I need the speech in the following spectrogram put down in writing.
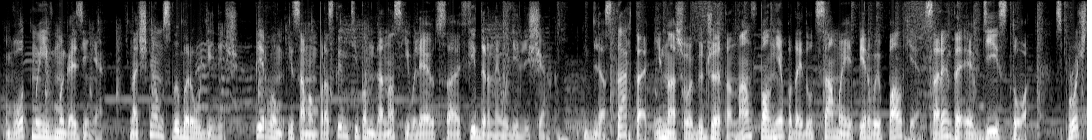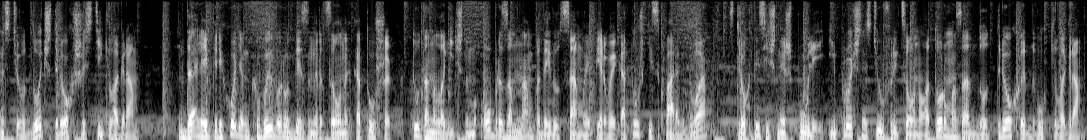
Вот мы и в магазине. Начнем с выбора удилищ. Первым и самым простым типом для нас являются фидерные удилища. Для старта и нашего бюджета нам вполне подойдут самые первые палки Sorento FD100 с прочностью до 4-6 кг. Далее переходим к выбору безинерционных катушек. Тут аналогичным образом нам подойдут самые первые катушки Spark 2 с 3000 шпулей и прочностью фрикционного тормоза до 3,2 кг.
